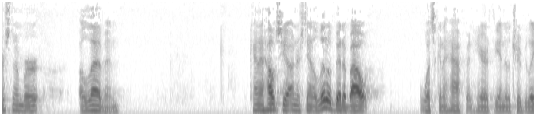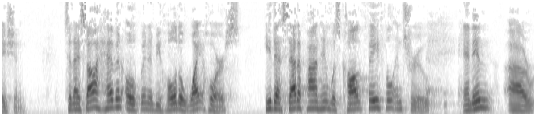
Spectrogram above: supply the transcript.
Verse number 11 kind of helps you understand a little bit about what's going to happen here at the end of the tribulation. It said, I saw heaven open, and behold, a white horse. He that sat upon him was called faithful and true, and in uh,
